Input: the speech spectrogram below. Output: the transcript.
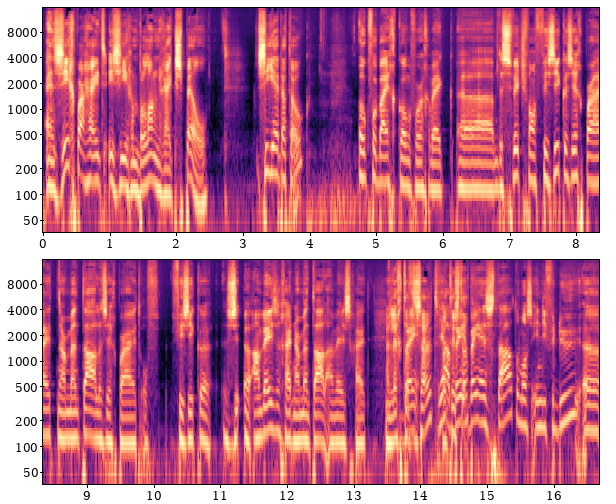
En zichtbaarheid is hier een belangrijk spel. Zie jij dat ook? Ook voorbij gekomen vorige week. Uh, de switch van fysieke zichtbaarheid naar mentale zichtbaarheid. Of fysieke aanwezigheid naar mentale aanwezigheid. En leg dat eens uit. Ja, Wat is ben, je, dat? ben je in staat om als individu uh,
